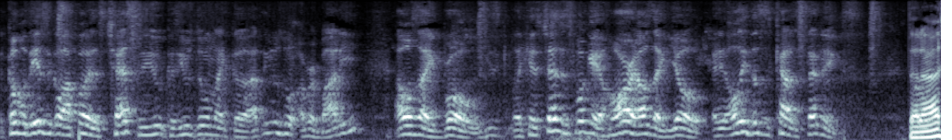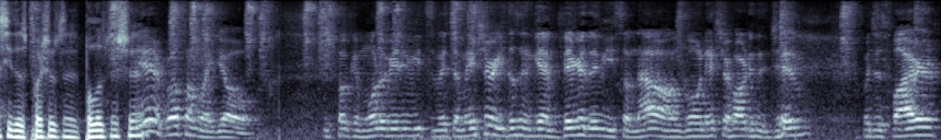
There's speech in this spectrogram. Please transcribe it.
A couple days ago, I felt his chest because he, was doing like uh, I think he was doing upper body. I was like, bro, he's like his chest is fucking hard. I was like, yo, and all he does is calisthenics. that ass he does push-ups and pull-ups and shit. Yeah, bro. So I'm like, yo, he's fucking motivating me to make, to make sure he doesn't get bigger than me. So now I'm going extra hard in the gym, which is fire.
